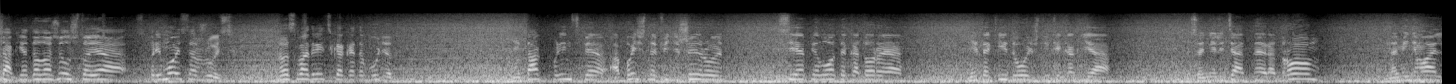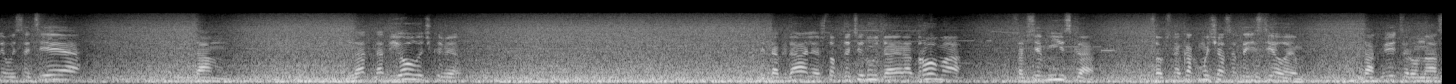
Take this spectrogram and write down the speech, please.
Так, я доложил, что я с прямой сажусь. Но смотрите, как это будет. Ну так, в принципе, обычно финишируют все пилоты, которые не такие двоечники, как я. То есть они летят на аэродром, на минимальной высоте, там над, над елочками и так далее, чтобы дотянуть до аэродрома совсем низко. Собственно, как мы сейчас это и сделаем. Так, ветер у нас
